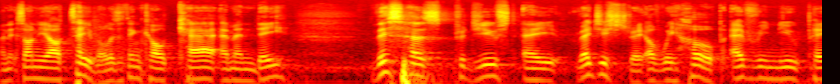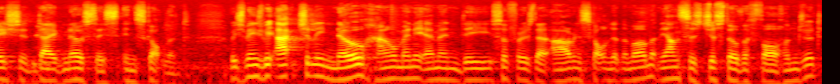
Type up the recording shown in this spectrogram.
and it's on your table, is a thing called CARE MND. This has produced a registry of, we hope, every new patient diagnosis in Scotland which means we actually know how many MND sufferers there are in Scotland at the moment. The answer is just over 400.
